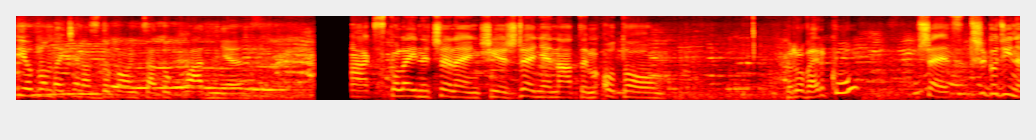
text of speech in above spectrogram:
I oglądajcie nas do końca, dokładnie. Max, kolejny challenge, jeżdżenie na tym oto rowerku przez 3 godziny.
